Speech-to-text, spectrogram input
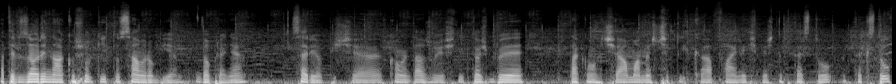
A te wzory na koszulki to sam robiłem. Dobre, nie? Serio, piszcie w komentarzu, jeśli ktoś by taką chciał. Mam jeszcze kilka fajnych, śmiesznych testu, tekstów.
